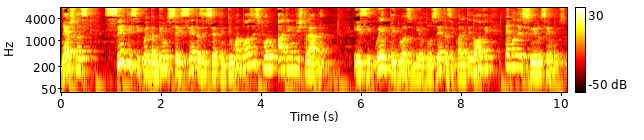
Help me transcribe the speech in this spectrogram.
Destas, 150.671 doses foram administradas e 52.249 permaneceram sem uso.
